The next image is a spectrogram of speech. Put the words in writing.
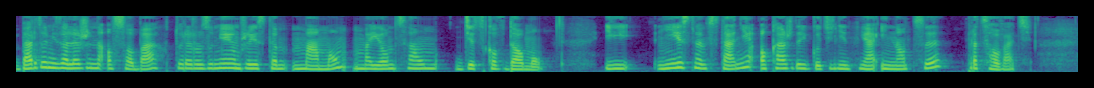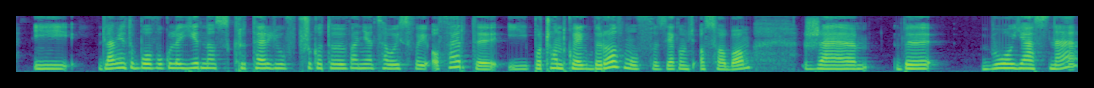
Bardzo mi zależy na osobach, które rozumieją, że jestem mamą mającą dziecko w domu i nie jestem w stanie o każdej godzinie dnia i nocy pracować. I dla mnie to było w ogóle jedno z kryteriów przygotowywania całej swojej oferty i początku jakby rozmów z jakąś osobą, że by było jasne,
